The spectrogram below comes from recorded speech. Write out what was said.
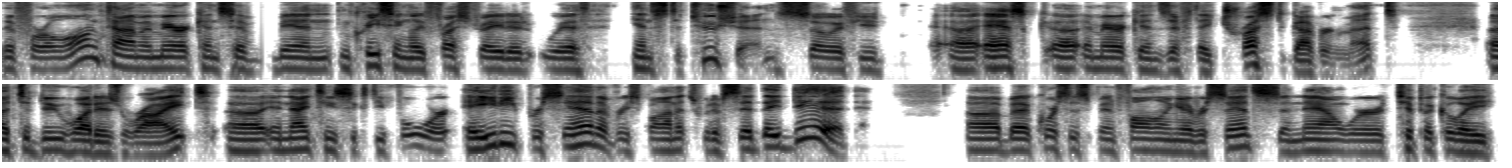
that for a long time, Americans have been increasingly frustrated with institutions. So if you uh, ask uh, Americans if they trust government, uh, to do what is right. Uh, in 1964, 80% of respondents would have said they did. Uh, but of course, it's been falling ever since. And now we're typically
